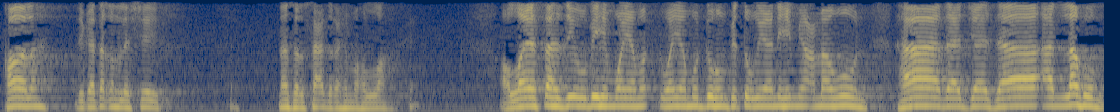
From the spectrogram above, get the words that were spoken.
Qala dikatakan oleh Syekh Nasr Sa'd rahimahullah. Allah yastahzi'u bihim wa yamudduhum fi tughyanihim ya'mahun. Hadza jazaa'an lahum.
